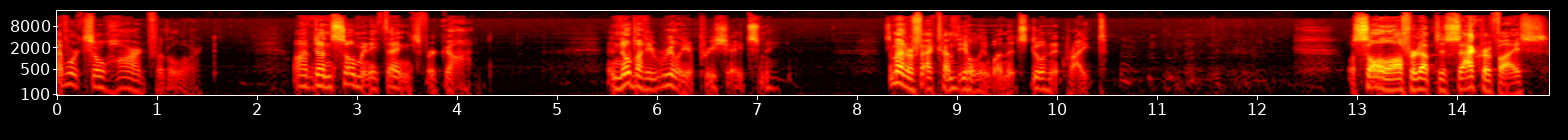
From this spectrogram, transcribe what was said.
I've worked so hard for the Lord. Oh, I've done so many things for God. And nobody really appreciates me. As a matter of fact, I'm the only one that's doing it right. Well, Saul offered up this sacrifice,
